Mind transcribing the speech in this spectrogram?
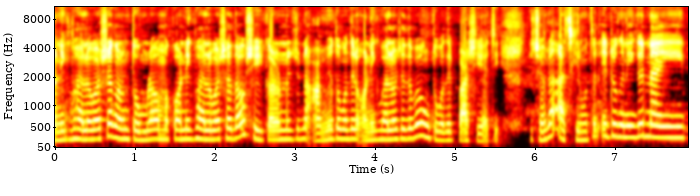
অনেক ভালোবাসা। কারণ তোমরাও আমাকে অনেক ভালোবাসা দাও। সেই কারণের জন্য আমিও তোমাদের অনেক ভালোবাসা দেবো এবং তোমাদের পাশে আছি। তো চলো আজকের মতন এটুকুনি। গুড নাইট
